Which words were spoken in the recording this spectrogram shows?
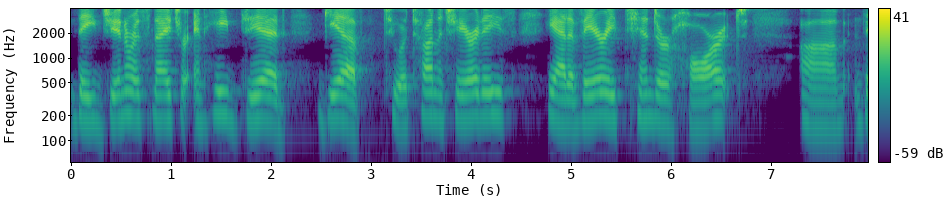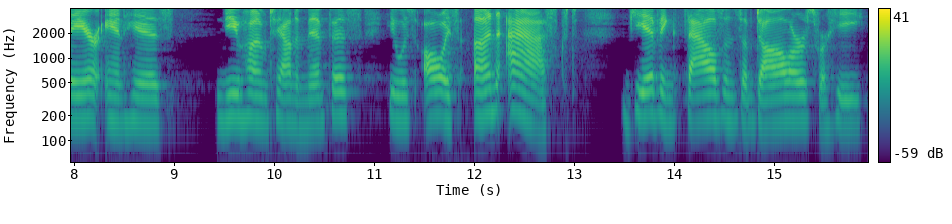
the generous nature, and he did give to a ton of charities. He had a very tender heart um, there in his new hometown of Memphis. He was always unasked giving thousands of dollars where he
